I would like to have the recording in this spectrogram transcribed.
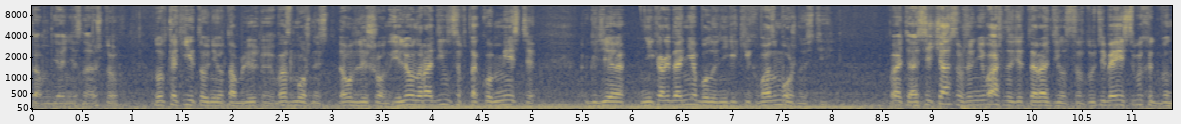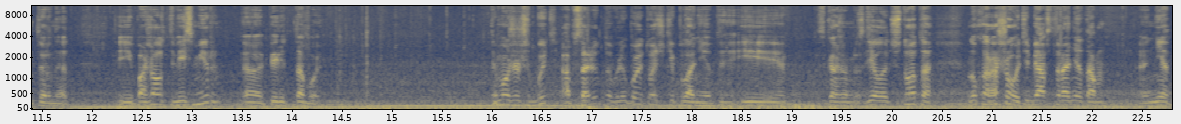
там, я не знаю, что, вот какие-то у него там возможности, да, он лишен. Или он родился в таком месте, где никогда не было никаких возможностей. Понимаете, а сейчас уже не важно, где ты родился, у тебя есть выход в интернет. И, пожалуйста, весь мир э, перед тобой. Ты можешь быть абсолютно в любой точке планеты и, скажем, сделать что-то. Ну хорошо, у тебя в стране там нет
